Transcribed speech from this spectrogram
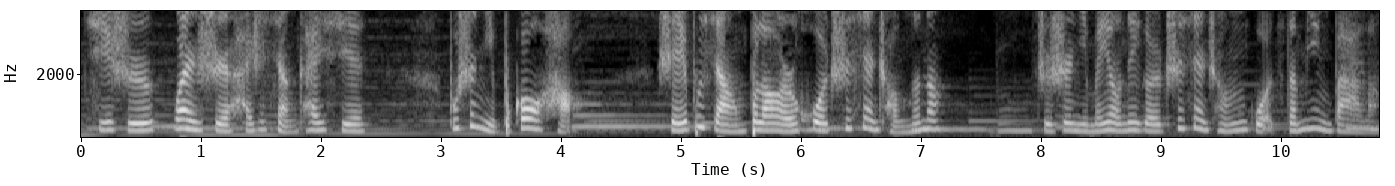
其实万事还是想开些，不是你不够好。谁不想不劳而获吃现成的呢？只是你没有那个吃现成果子的命罢了。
